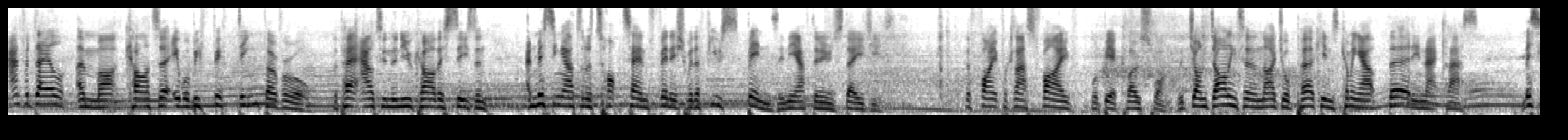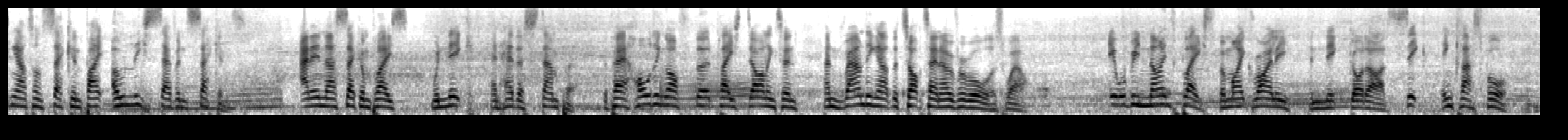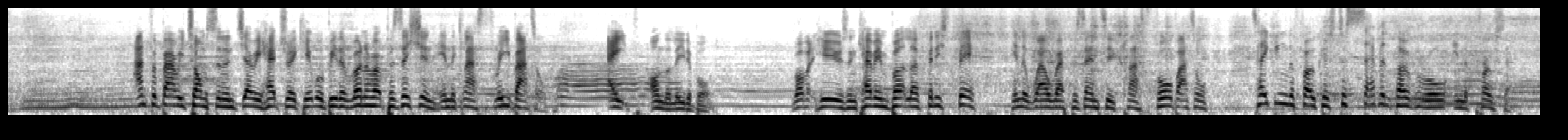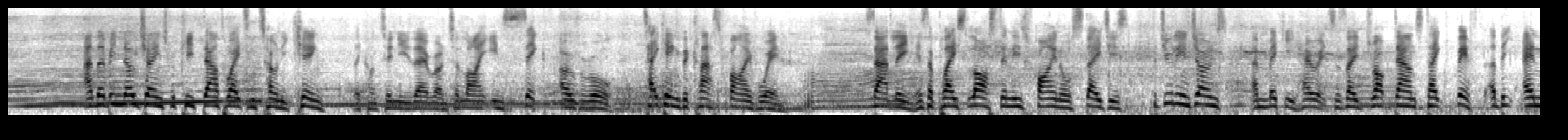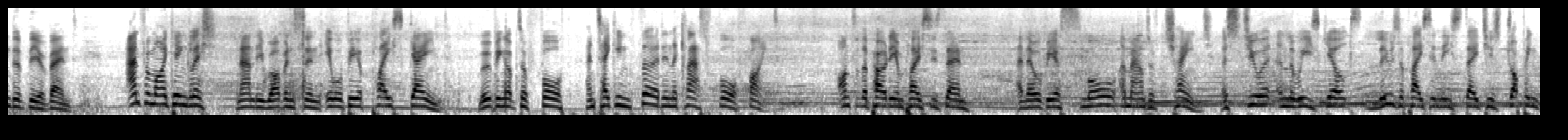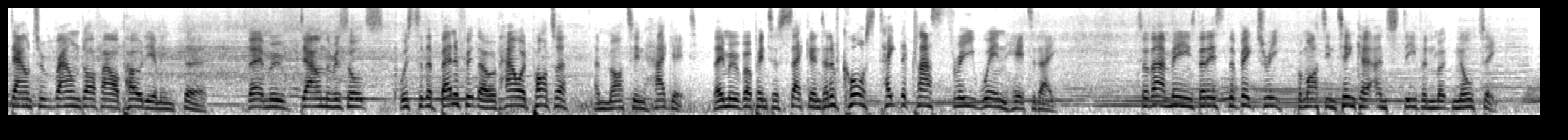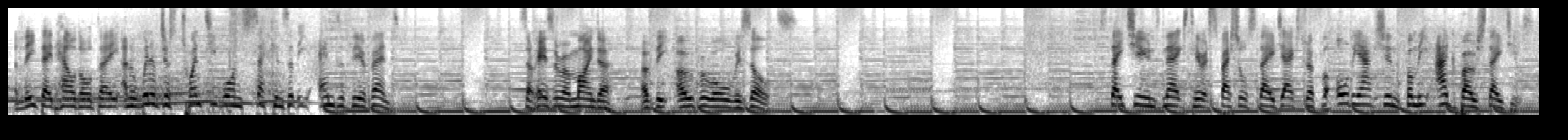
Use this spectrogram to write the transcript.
And for Dale and Mark Carter, it will be 15th overall. The pair out in the new car this season and missing out on a top 10 finish with a few spins in the afternoon stages the fight for Class 5 would be a close one, with John Darlington and Nigel Perkins coming out third in that class, missing out on second by only seven seconds. And in that second place were Nick and Heather Stamper, the pair holding off third place Darlington and rounding out the top 10 overall as well. it will be ninth place for Mike Riley and Nick Goddard, sixth in Class 4. And for Barry Thompson and Jerry Hetrick, it will be the runner-up position in the Class 3 battle, eighth on the leaderboard. Robert Hughes and Kevin Butler finished fifth in the well-represented Class 4 battle, taking the focus to seventh overall in the process. And there'll be no change for Keith Douthwaite and Tony King. They continue their run to lie in sixth overall, taking the Class 5 win. Sadly, it's a place lost in these final stages for Julian Jones and Mickey Herritz as they drop down to take fifth at the end of the event. And for Mike English and Andy Robinson, it will be a place gained, moving up to fourth and taking third in the Class 4 fight. Onto the podium places then, and there will be a small amount of change as Stuart and Louise Gilks lose a place in these stages, dropping down to round off our podium in third. Their move down the results was to the benefit, though, of Howard Potter and Martin Haggett. They move up into second and, of course, take the Class 3 win here today. So that means that it's the victory for Martin Tinker and Stephen McNulty. A lead they'd held all day and a win of just 21 seconds at the end of the event. So here's a reminder of the overall results. Stay tuned next here at Special Stage Extra for all the action from the Agbo stages.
